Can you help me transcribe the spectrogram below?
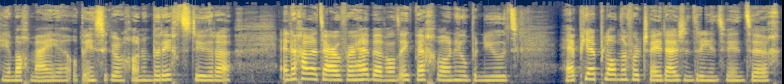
Je mag mij eh, op Instagram gewoon een bericht sturen. En dan gaan we het daarover hebben, want ik ben gewoon heel benieuwd. Heb jij plannen voor 2023?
